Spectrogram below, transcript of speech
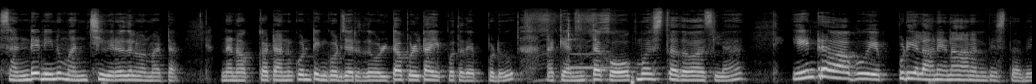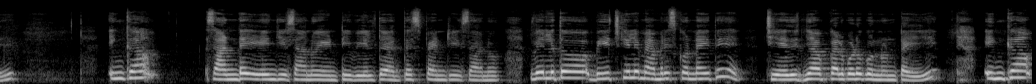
సండే నేను మంచి విరోధులం అనమాట నేను ఒక్కటి అనుకుంటే ఇంకోటి జరుగుతుంది. ఉల్టా పుల్టా అయిపోతుంది ఎప్పుడు. నాకు ఎంత కోపం వస్తుందో అసలు. ఏంట్రా బాబు ఎప్పుడు ఇలానేనా అని అనిపిస్తుంది. ఇంకా సండే ఏం చేశాను ఏంటి వీళ్ళతో ఎంత స్పెండ్ చేశాను? వీళ్ళతో బీచ్కి వెళ్ళే మెమరీస్ కొన్ని అయితే చేదు జ్ఞాపకాలు కూడా కొన్ని ఉంటాయి. ఇంకా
